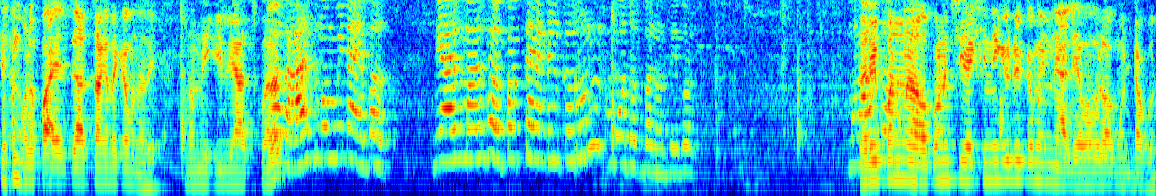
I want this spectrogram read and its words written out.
त्यामुळे पायलचं आज चांगलं काय होणार आहे? मम्मी गेली आज बघ परत आज मम्मी नाही बघ. मी आज माझा स्वयंपाकचा हँडल करून मोदक बनवते बघ. मग तरी असं- पण अं, कोणाची अशी निगेटिव्ह कमेंट नाही आली बाबा ब्लॉगमध्ये टाकून.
